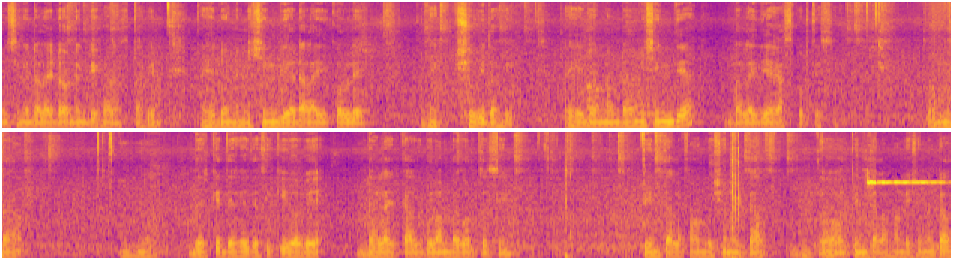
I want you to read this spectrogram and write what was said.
মেশিনের ডালাইটা অনেক ডিফারেন্স থাকে, তাই এর জন্য মেশিন দিয়ে ডালাই করলে অনেক সুবিধা হয়। তাই এর জন্য আমরা মেশিন দিয়ে ডালাই দিয়ে কাজ করতেছি। তো আমরা আপনাদেরকে দেখাইতেছি কীভাবে ডালাইয়ের কাজগুলো আমরা করতেছি। তিনতলা ফাউন্ডেশনের কাজ, তো তিনতলা ফাউন্ডেশনের কাজ,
